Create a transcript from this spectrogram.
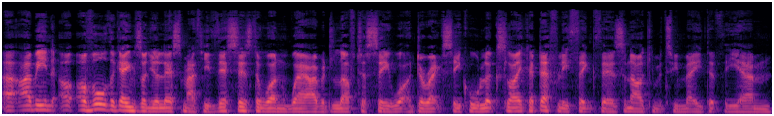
Uh, I mean, of all the games on your list, Matthew, this is the one where I would love to see what a direct sequel looks like. I definitely think there's an argument to be made that the um,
